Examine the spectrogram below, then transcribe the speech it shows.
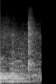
Música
